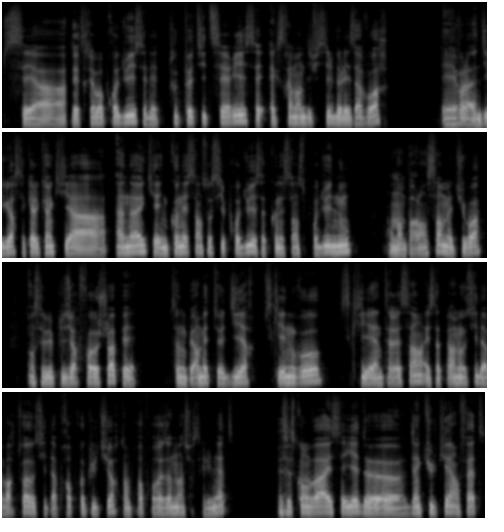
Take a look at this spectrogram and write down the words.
C'est euh, des très beaux produits, c'est des toutes petites séries, c'est extrêmement difficile de les avoir. Et voilà, un digger, c'est quelqu'un qui a un œil, qui a une connaissance aussi produit, et cette connaissance produit, nous, on en parle ensemble, mais tu vois, on s'est vu plusieurs fois au shop et ça nous permet de te dire ce qui est nouveau, ce qui est intéressant, et ça te permet aussi d'avoir toi aussi ta propre culture, ton propre raisonnement sur ces lunettes. Et c'est ce qu'on va essayer de d'inculquer en fait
